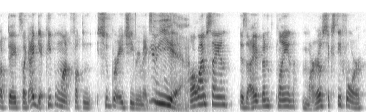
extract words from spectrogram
updates, like I get, people want fucking super HD remakes. Yeah. All I'm saying is I've been playing Mario 64,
